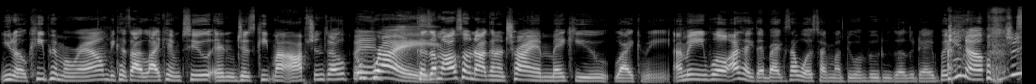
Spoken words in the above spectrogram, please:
you know, keep him around because I like him too and just keep my options open? Right. Because I'm also not going to try and make you like me. I mean, well, I take that back because I was talking about doing voodoo the other day. But, you know,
